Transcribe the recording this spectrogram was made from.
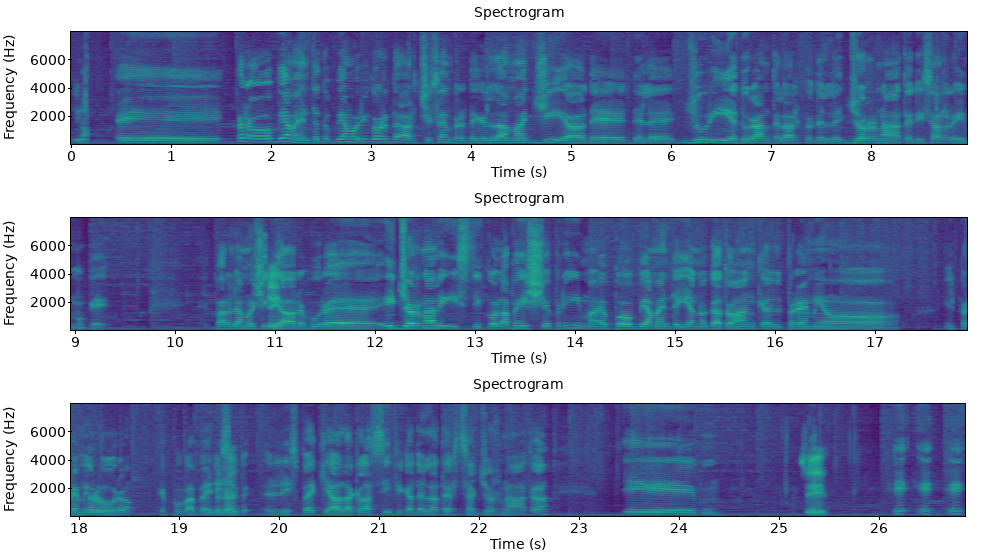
No. E- però ovviamente dobbiamo ricordarci sempre della magia de- delle giurie durante l'arco delle giornate di Sanremo che parliamoci Sì. chiaro pure i giornalisti con la pesce prima e poi ovviamente gli hanno dato anche il premio il premio loro che poi vabbè rispe- rispecchia la classifica della terza giornata e Sì. e, e, e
